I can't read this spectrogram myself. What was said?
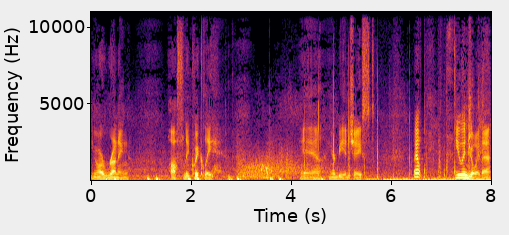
You are running awfully quickly. Yeah, you're being chased. Well, you enjoy that.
